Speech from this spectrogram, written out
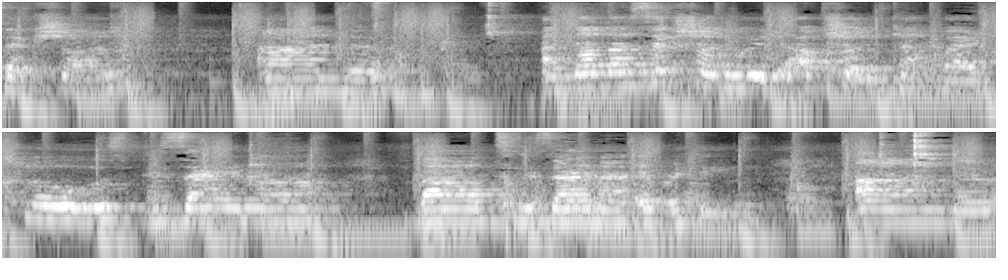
section and another section where you actually can buy clothes designer bags designer everything and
